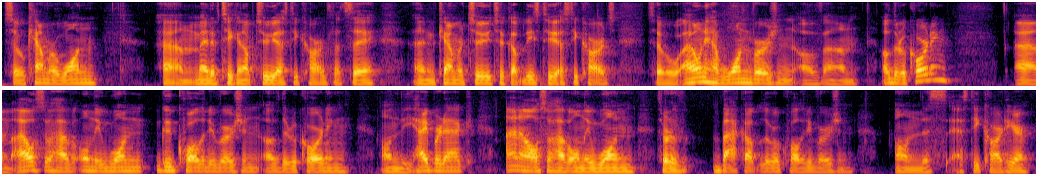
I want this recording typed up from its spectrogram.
So camera one um, might have taken up two SD cards, let's say, and camera two took up these two SD cards. So I only have one version of, um, of the recording. Um, I also have only one good quality version of the recording on the HyperDeck, and I also have only one sort of backup lower quality version on this SD card here.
